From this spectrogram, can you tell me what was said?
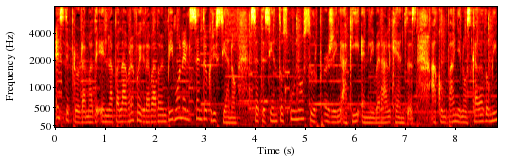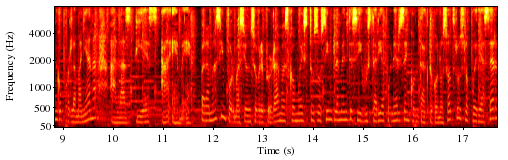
Este programa de En la Palabra fue grabado en vivo en el Centro Cristiano 701 Sur Pershing, aquí en Liberal, Kansas. Acompáñenos cada domingo por la mañana a las 10 a.m. Para más información sobre programas como estos o simplemente si gustaría ponerse en contacto con nosotros, lo puede hacer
